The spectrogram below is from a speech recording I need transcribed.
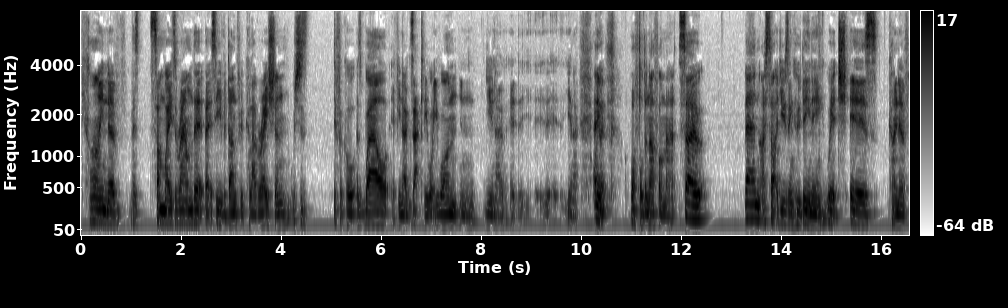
kind of there's some ways around it, but it's either done through collaboration, which is difficult as well if you know exactly what you want and you know it, it, you know. Anyway waffled enough on that. So then i started using houdini which is kind of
